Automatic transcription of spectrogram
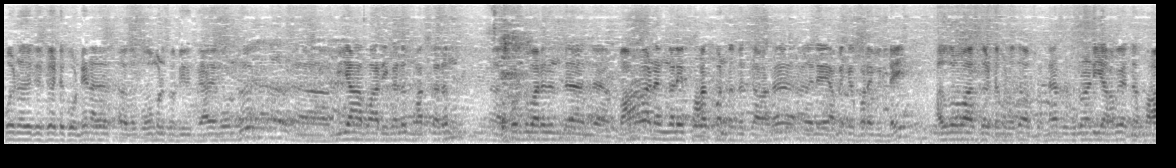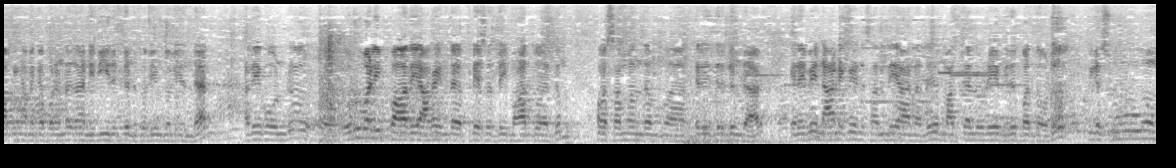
போயினதுக்கு கேட்டுக்கொண்டேன். அது அது கவர்மெண்ட் சொல்லியிருக்கிறார். அதே போன்று வியாபாரிகளும் மக்களும் கொண்டு வருகின்ற அந்த வாகனங்களை பார்க் பண்ணுறதுக்காக அதில் அமைக்கப்படவில்லை. அது தொடர்பாக கேட்ட உடனடியாகவே அந்த பார்க்கிங் அமைக்கப்படுகின்ற நிதி இருக்குன்னு சொல்லி சொல்லியிருந்தார். அதே போன்று ஒரு வழி பாதையாக இந்த பிரதேசத்தை மாற்றுவதற்கும் அவர் சம்பந்தம் தெரிவித்திருக்கின்றார். எனவே நாளைக்கு இந்த சந்தையானது மக்களுடைய விருப்பத்தோடு மிக சுமூகமான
